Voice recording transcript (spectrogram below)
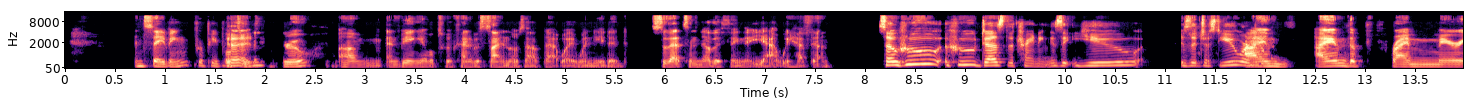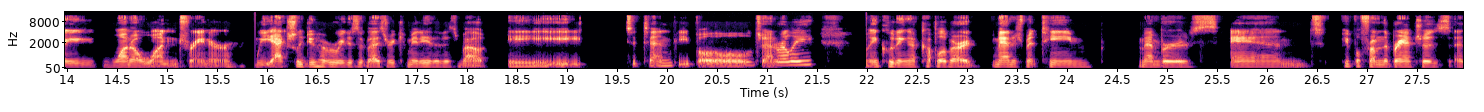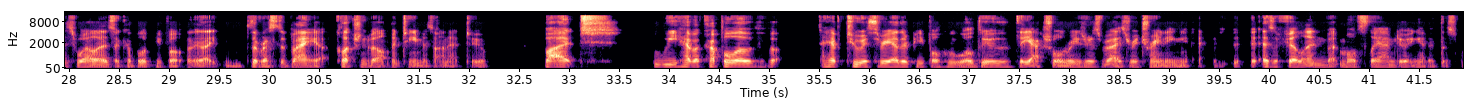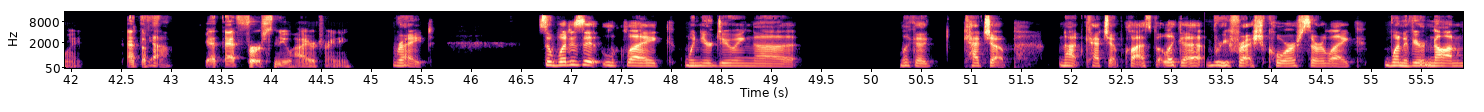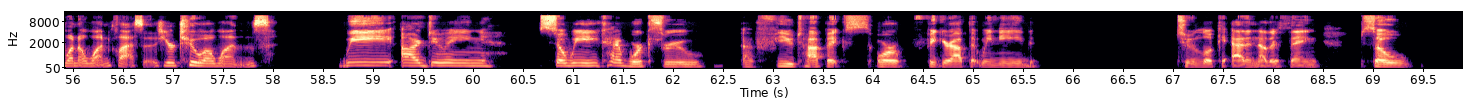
and saving for people to Good. go through um, and being able to kind of assign those out that way when needed so that's another thing that yeah we have done So who who does the training? Is it you? Is it just you or i'm i am the primary 101 trainer we actually do have a readers advisory committee that is about eight to ten people generally including a couple of our management team members and people from the branches as well as a couple of people uh, like the rest of my uh, collection development team is on it too but we have a couple of i have two or three other people who will do the actual readers advisory training uh, as a fill-in but mostly i'm doing it at this point at the Yeah. at that first new hire training Right. So what does it look like when you're doing a like a catch up, not catch up class, but like a refresh course or like one of your non 101 classes, your 201s? We are doing so we kind of work through a few topics or figure out that we need to look at another thing. So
